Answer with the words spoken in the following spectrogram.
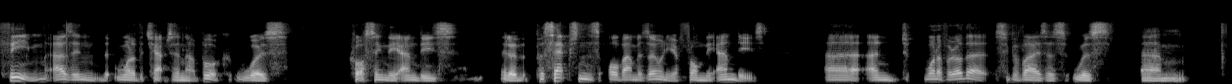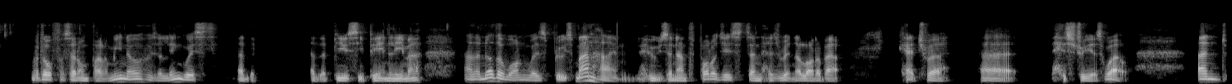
theme, as in one of the chapters in our book, was crossing the Andes, you know, the perceptions of Amazonia from the Andes. Uh, and one of her other supervisors was um, Rodolfo Cerrón Palomino, who's a linguist at the at the PUCP in Lima, and another one was Bruce Mannheim, who's an anthropologist and has written a lot about Quechua uh, history as well. And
